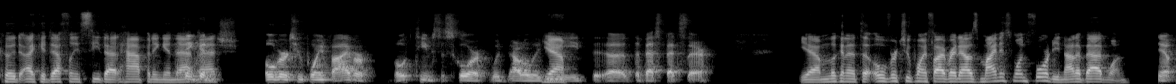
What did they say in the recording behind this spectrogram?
could I could definitely see that happening in that match. Over 2.5 or both teams to score would probably yeah. be uh, the best bets there. Yeah, I'm looking at the over 2.5 right now is minus 140. Not a bad one. Yeah.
